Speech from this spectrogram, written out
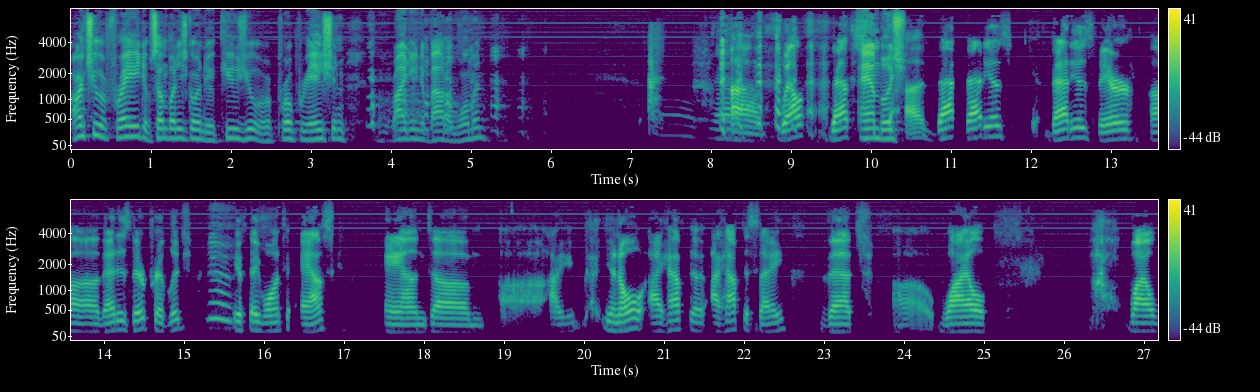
aren't you afraid if somebody's going to accuse you of appropriation, writing about a woman? uh, well, that's Ambush. Uh, that that is that is their uh, that is their privilege if they want to ask. And um, uh, I, you know, I have to I have to say that uh, while while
